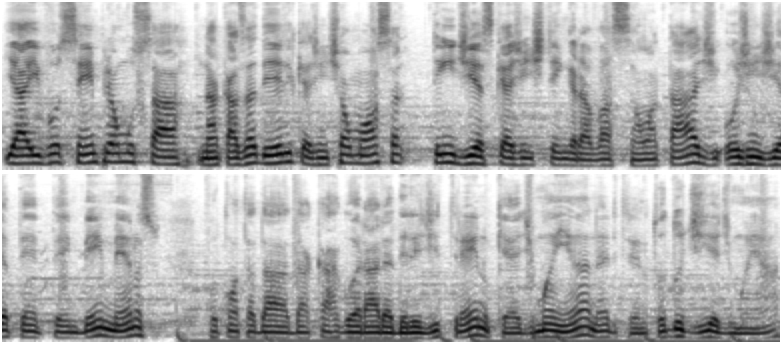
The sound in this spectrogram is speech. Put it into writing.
E aí vou sempre almoçar na casa dele, que a gente almoça. Tem dias que a gente tem gravação à tarde. Hoje em dia tem, tem bem menos, por conta da, da carga horária dele de treino, que é de manhã, né? Ele treina todo dia de manhã.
